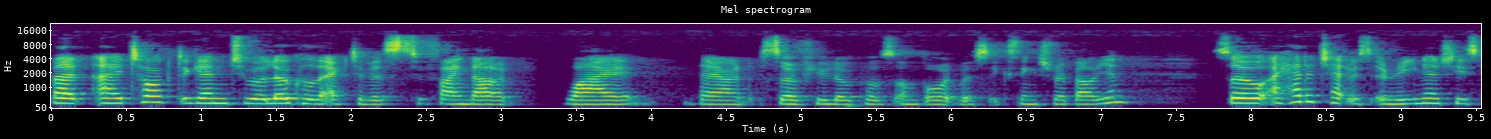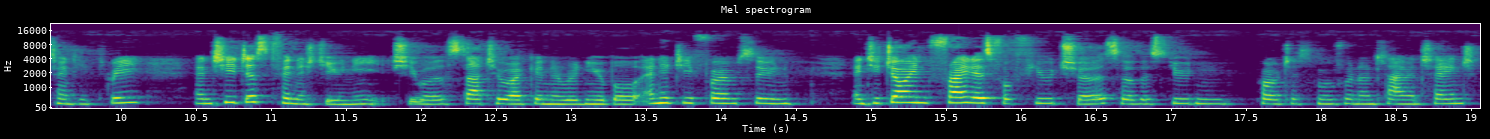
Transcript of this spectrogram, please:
But I talked again to a local activist to find out why there are so few locals on board with Extinction Rebellion. So I had a chat with Irina, she's 23, and she just finished uni. She will start to work in a renewable energy firm soon. And she joined Fridays for Future, so the student protest movement on climate change,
